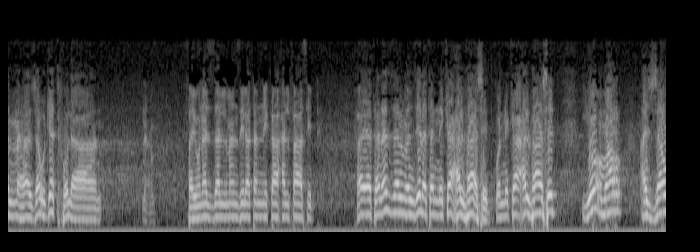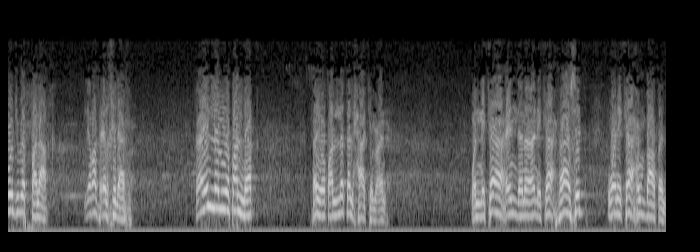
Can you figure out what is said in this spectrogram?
أنها زوجة فلان. نعم. فينزل منزلة النكاح الفاسد. فيتنزل منزلة النكاح الفاسد والنكاح الفاسد يؤمر الزوج بالطلاق لرفع الخلاف فإن لم يطلق فيطلق الحاكم عنه. والنكاح عندنا نكاح فاسد ونكاح باطل.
